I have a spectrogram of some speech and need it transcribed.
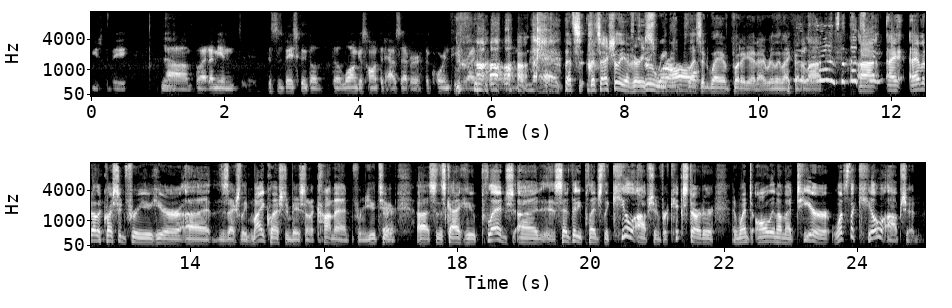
used to be. Yeah. Um, but I mean, this is basically the the longest haunted house ever. The quarantine ride. Oh. That's that's actually a very True, sweet we're and pleasant way of putting it. I really like that a lot. Uh. I, I have another question for you here. Uh, this is actually my question based on a comment from YouTube. Sure. Uh, so this guy who pledged uh, said that he pledged the kill option for Kickstarter and went all in on that tier. What's the kill option?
